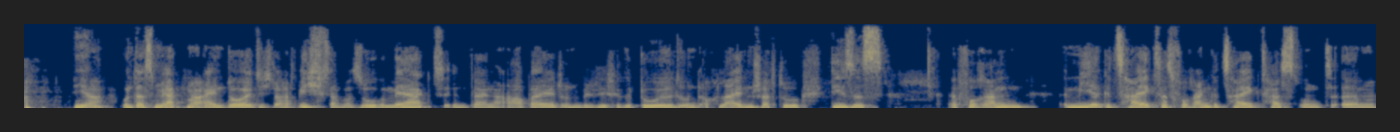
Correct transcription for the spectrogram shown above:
Ja, und das merkt man eindeutig, da habe ich, sag mal so, gemerkt in deiner Arbeit und mit wie viel Geduld und auch Leidenschaft du dieses äh, voran mir gezeigt hast, vorangezeigt hast und ähm,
